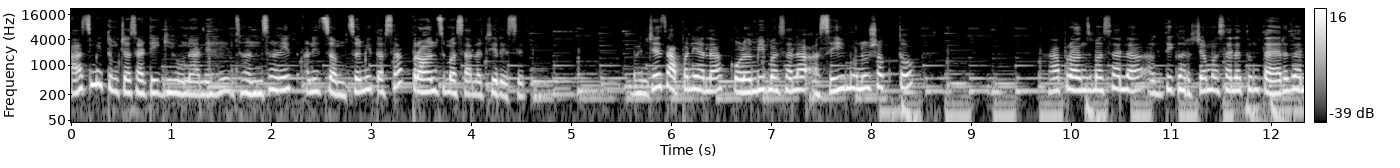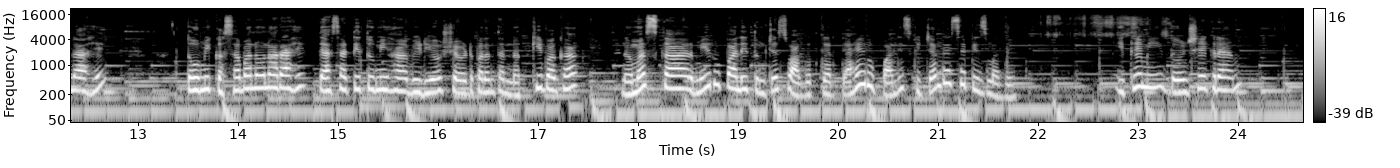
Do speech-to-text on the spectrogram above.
आज मी तुमच्यासाठी घेऊन आले आहे झणझणीत आणि चमचमीत असा प्रॉन्ज मसालाची रेसिपी म्हणजेच आपण याला कोळंबी मसाला असेही म्हणू शकतो. हा प्रॉन्ज मसाला अगदी घरच्या मसाल्यातून तयार झाला आहे. तो मी कसा बनवणार आहे त्यासाठी तुम्ही हा व्हिडिओ शेवटपर्यंत नक्की बघा. नमस्कार मी रुपाली तुमचे स्वागत करते आहे रुपालीज किचन रेसिपीजमध्ये इथे मी दोनशे ग्रॅम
